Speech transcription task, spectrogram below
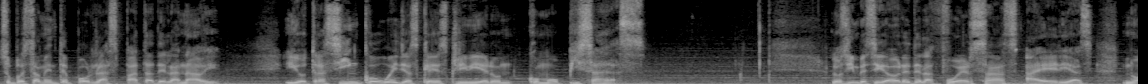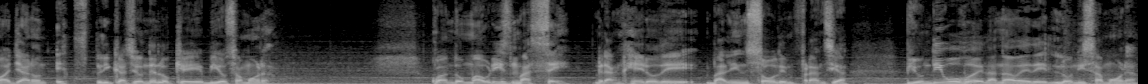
supuestamente por las patas de la nave y otras cinco huellas que describieron como pisadas. Los investigadores de las fuerzas aéreas no hallaron explicación de lo que vio Zamora. Cuando Maurice Massé, granjero de Valensole en Francia, vio un dibujo de la nave de Loni Zamora,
